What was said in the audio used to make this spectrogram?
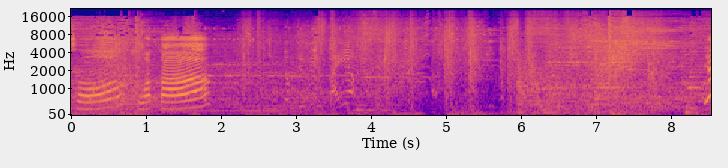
나이스. 좋았다. 출동 준비 완료. 야,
